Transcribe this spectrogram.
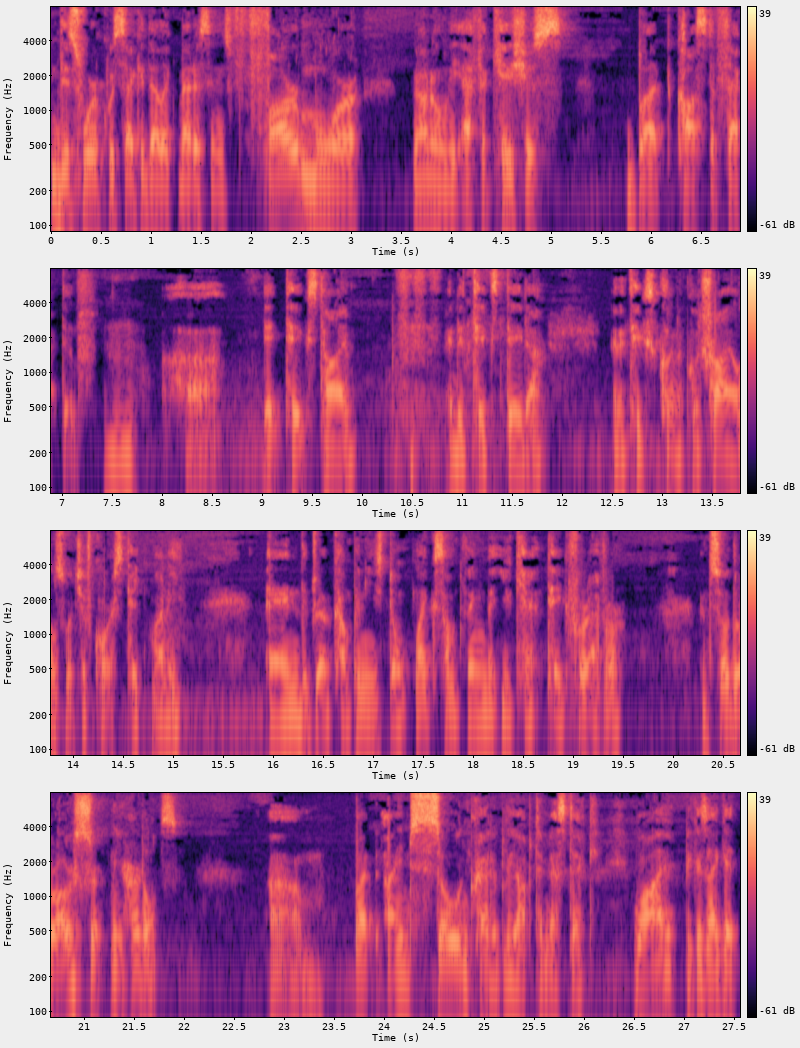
this work with psychedelic medicine is far more not only efficacious but cost effective. Mm. Uh, it takes time and it takes data and it takes clinical trials, which of course take money. And the drug companies don't like something that you can't take forever. And so there are certainly hurdles. Um, but I'm so incredibly optimistic. Why? Because I get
